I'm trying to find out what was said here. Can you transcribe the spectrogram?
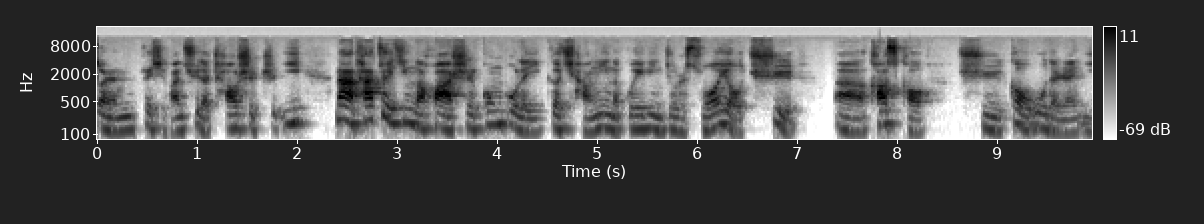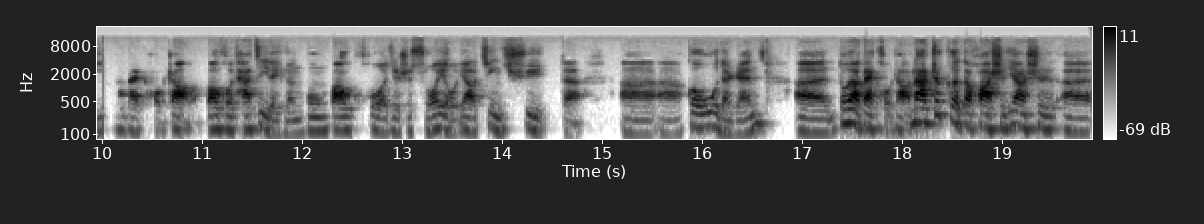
个人最喜欢去的超市之一。那他最近的话是公布了一个强硬的规定，就是所有去呃 Costco 去购物的人一定要戴口罩，包括他自己的员工，包括就是所有要进去的啊啊购物的人。呃，都要戴口罩。那这个的话，实际上是呃，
